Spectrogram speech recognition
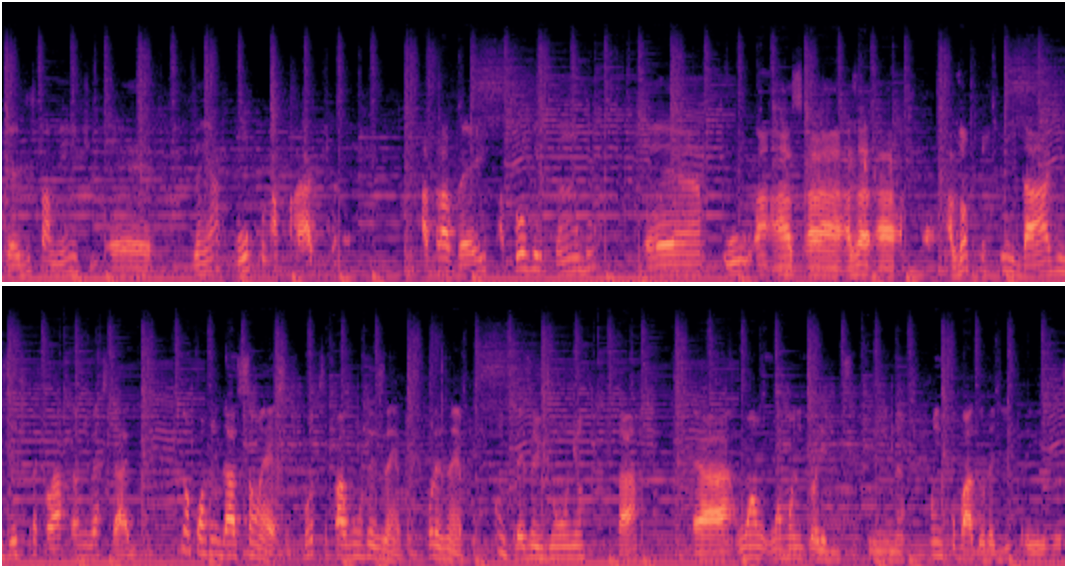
que é justamente é, ganhar corpo na prática através, aproveitando é, o, as, as, as, as oportunidades extra-classe da universidade. Que oportunidades são essas? Vou citar alguns exemplos. Por exemplo, uma empresa júnior, tá? É, uma, uma monitoria de disciplina, uma incubadora de empresas,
